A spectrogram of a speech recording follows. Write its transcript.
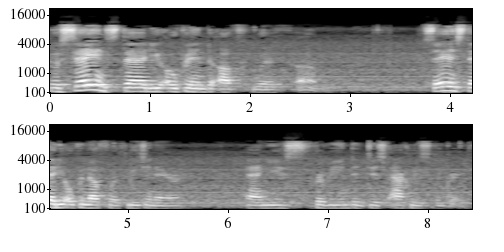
So say instead you opened up with um, say instead you opened up with Legionnaire and use Ravine to ditch Achilles to the grave.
